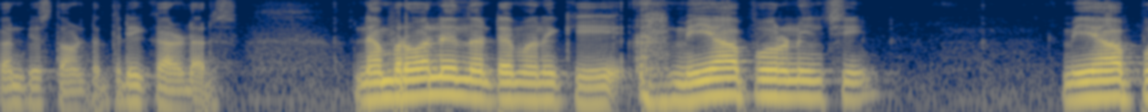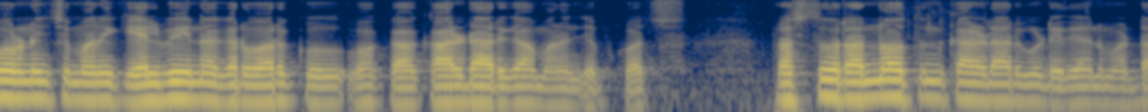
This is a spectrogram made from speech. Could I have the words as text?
కనిపిస్తూ ఉంటాయి. త్రీ కారిడార్స్. నెంబర్ వన్ ఏంటంటే మనకి మియాపూర్ నుంచి మియాపూర్ నుంచి మనకి ఎల్బీ నగర్ వరకు ఒక కారిడార్గా మనం చెప్పుకోవచ్చు. ప్రస్తుతం రన్ అవుతున్న కారిడార్ కూడా ఇదే అనమాట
